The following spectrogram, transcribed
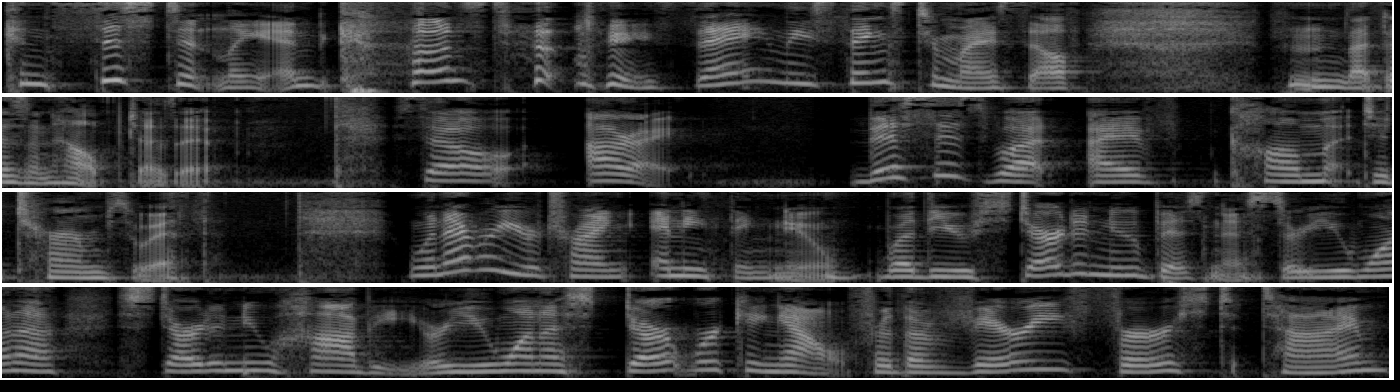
consistently and constantly saying these things to myself, hmm, that doesn't help, does it? So, all right. This is what I've come to terms with Whenever you're trying anything new, whether you start a new business or you want to start a new hobby or you want to start working out for the very first time,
